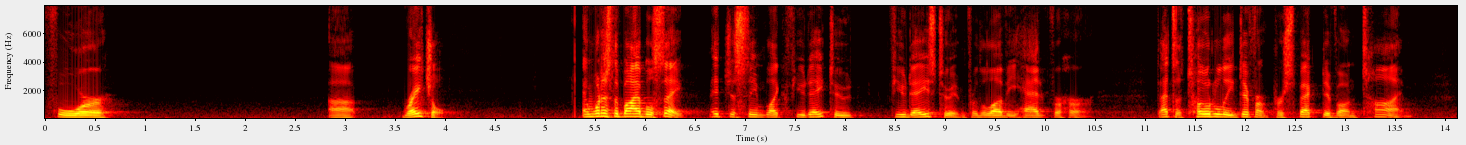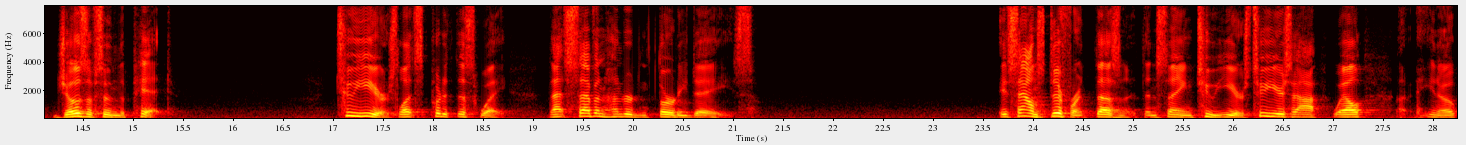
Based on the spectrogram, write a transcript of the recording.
for uh, Rachel. And what does the Bible say? It just seemed like a few, day to, few days to him for the love he had for her. That's a totally different perspective on time. Joseph's in the pit. Two years, let's put it this way that's 730 days. It sounds different, doesn't it, than saying two years. Two years, ah, well, uh, you know,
